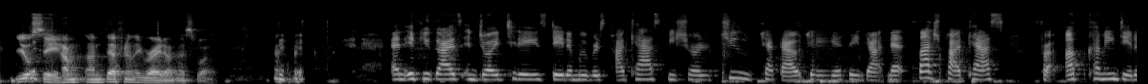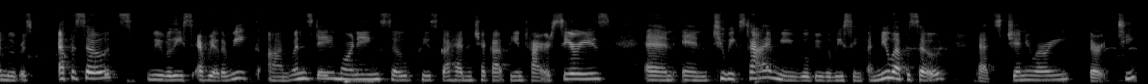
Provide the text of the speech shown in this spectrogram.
you'll see. I'm I'm definitely right on this one. and if you guys enjoyed today's Data Movers podcast, be sure to check out jsa.net slash podcast for upcoming Data Movers episodes. We release every other week on Wednesday morning, so please go ahead and check out the entire series. And in two weeks' time, we will be releasing a new episode. That's January 13th.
